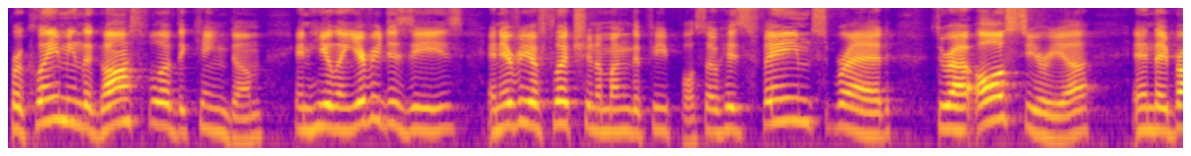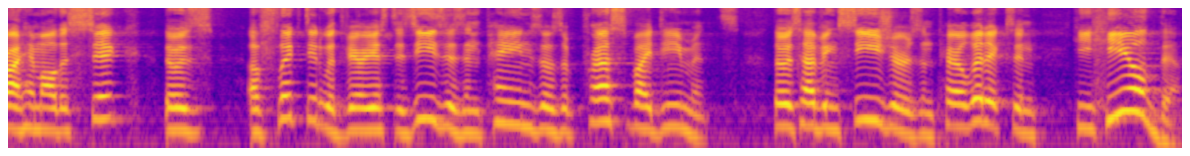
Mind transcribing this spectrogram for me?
proclaiming the gospel of the kingdom and healing every disease and every affliction among the people. So his fame spread throughout all Syria and they brought him all the sick, those afflicted with various diseases and pains, those oppressed by demons, those having seizures and paralytics, and he healed them.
